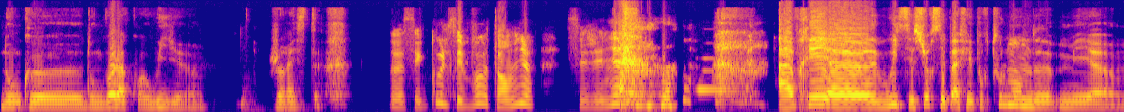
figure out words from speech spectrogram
Donc, donc voilà quoi. Oui, je reste. c'est cool, c'est beau, tant mieux. C'est génial. Après, euh, oui, c'est sûr, c'est pas fait pour tout le monde, mais, euh,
